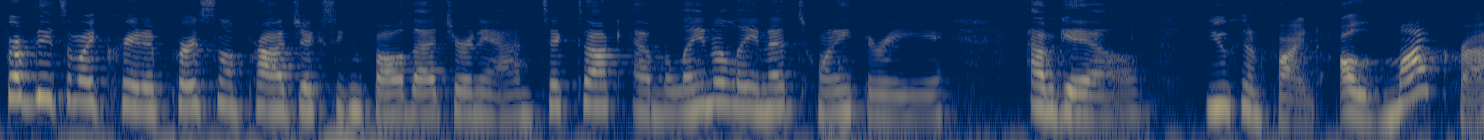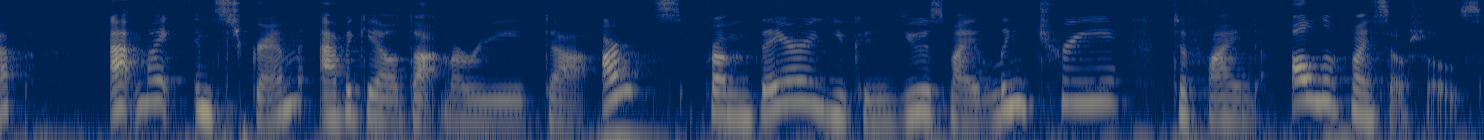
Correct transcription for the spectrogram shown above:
For updates on my creative personal projects, you can follow that journey on TikTok at Malena Lena 23. Abigail. You can find all of my crap at my Instagram, abigail.marie.arts. From there, you can use my link tree to find all of my socials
